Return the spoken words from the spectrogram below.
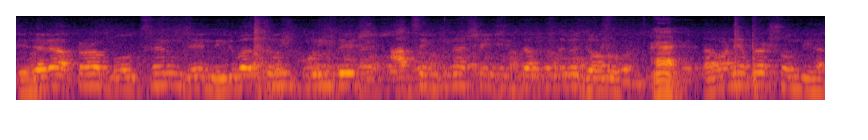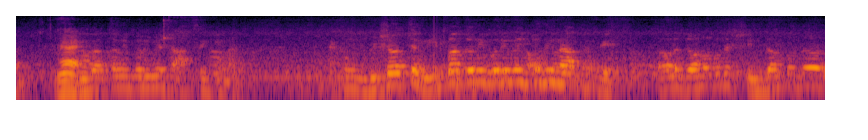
যে জায়গায় আপনারা বলছেন যে নির্বাচনী পরিবেশ আছে কিনা সেই সিদ্ধান্ত দেবে জনগণ। হ্যাঁ। তার মানে আপনার সংবিধান হ্যাঁ। নির্বাচনী পরিবেশ আছে কিনা? এখন বিষয় হচ্ছে নির্বাচনী পরিবেশ যদি না থাকে তাহলে জনগণের সিদ্ধান্ত দেওয়ার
